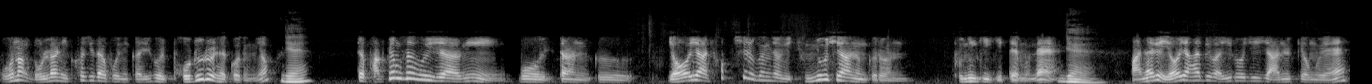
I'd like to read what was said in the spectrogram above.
워낙 논란이 커지다 보니까 이걸 보류를 했거든요. 예. 박병석 의장이 뭐 일단 그 여야 협치를 굉장히 중요시하는 그런 분위기이기 때문에 예. 만약에 여야 합의가 이루어지지 않을 경우에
